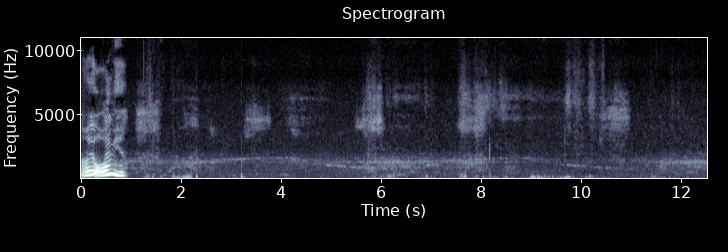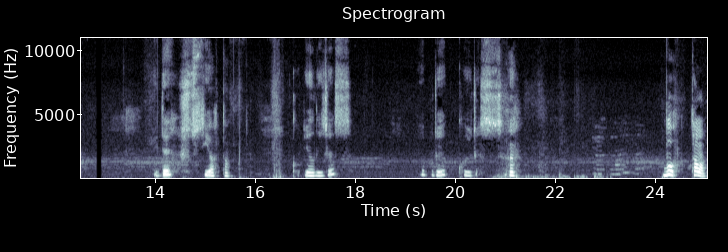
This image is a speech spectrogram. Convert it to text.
Abi olmuyor. Bir de şu siyahtan kopyalayacağız. Ve buraya koyacağız. Bu. Tamam.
